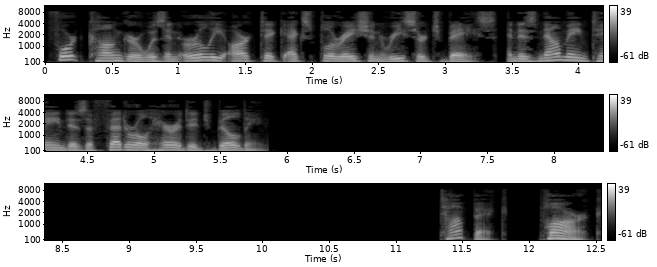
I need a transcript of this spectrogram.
Fort Conger was an early Arctic exploration research base, and is now maintained as a federal heritage building. Park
